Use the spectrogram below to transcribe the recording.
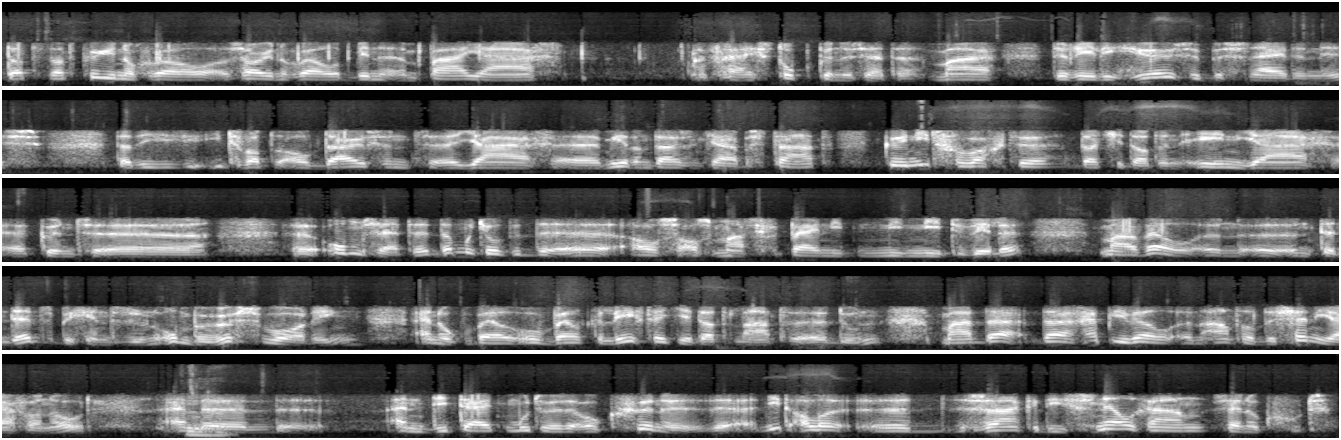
Dat, dat kun je nog wel, zou je nog wel binnen een paar jaar vrij stop kunnen zetten. Maar de religieuze besnijdenis, dat is iets wat al duizend eh, jaar, uh, meer dan duizend jaar bestaat, kun je niet verwachten dat je dat in één jaar uh, kunt uh, omzetten. Dat moet je ook de, als, als maatschappij niet, niet, niet willen, maar wel een, een tendens beginnen te doen om bewustwording en ook wel op welke leeftijd je dat laat doen. Maar daar, daar heb je wel een aantal decennia van nodig. En de, en die tijd moeten we ook gunnen. De, niet alle uh, zaken die snel gaan, zijn ook goed.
